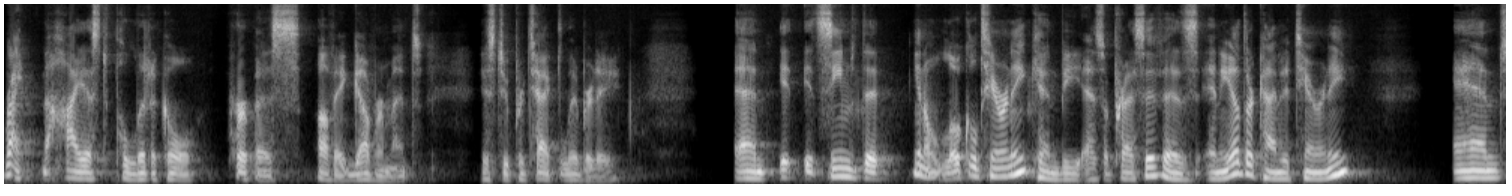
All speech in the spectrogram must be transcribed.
Right. The highest political purpose of a government is to protect liberty. And it, it seems that, you know, local tyranny can be as oppressive as any other kind of tyranny. And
